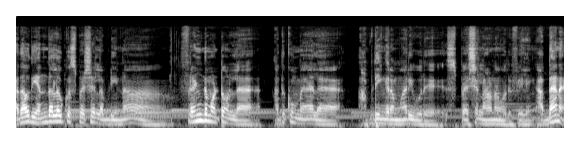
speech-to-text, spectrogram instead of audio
அதாவது எந்த அளவுக்கு ஸ்பெஷல் அப்படின்னா ஃப்ரெண்டு மட்டும் இல்லை அதுக்கும் மேலே அப்படிங்கிற மாதிரி ஒரு ஸ்பெஷலான ஒரு ஃபீலிங் அதானே?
